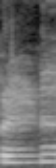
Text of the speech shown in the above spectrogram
प्रणाम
